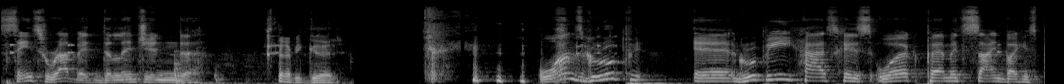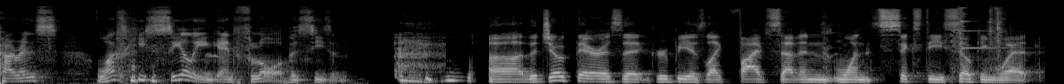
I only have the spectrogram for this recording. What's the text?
Saints Rabbit, the legend. This better be good. Once group uh, Grupe has his work permit signed by his parents. What's his ceiling and floor this season? Uh, the joke there is that Grupe is like 5'7", 160, soaking wet.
